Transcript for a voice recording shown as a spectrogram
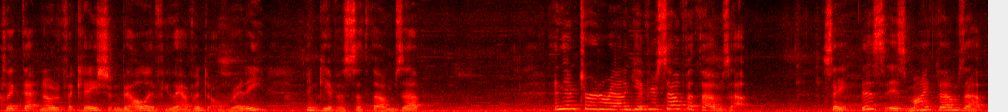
click that notification bell if you haven't already and give us a thumbs up. And then turn around and give yourself a thumbs up. Say, this is my thumbs up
